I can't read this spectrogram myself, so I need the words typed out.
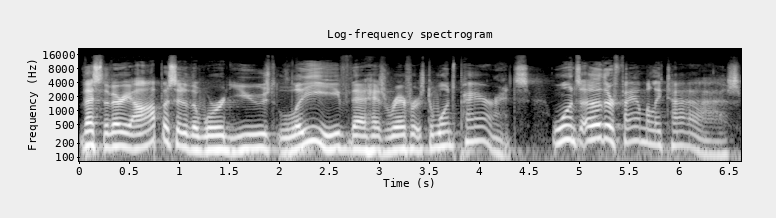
That's the very opposite of the word used leave that has reference to one's parents, one's other family ties.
